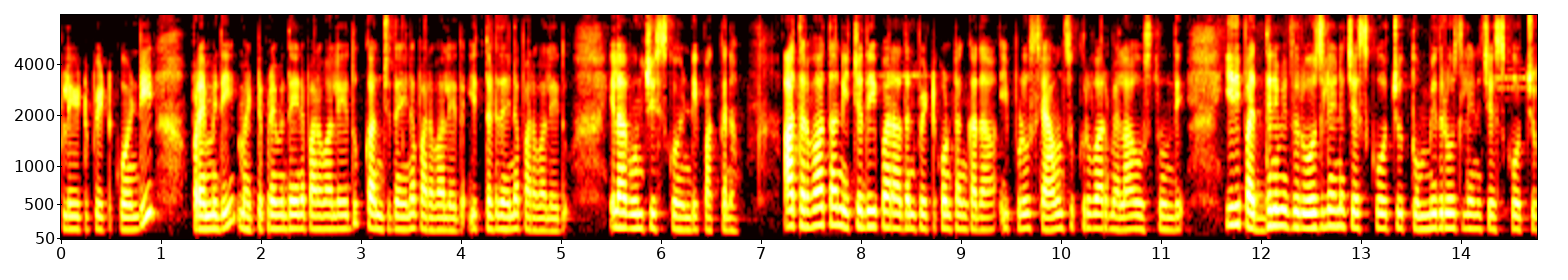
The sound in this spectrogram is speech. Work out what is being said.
ప్లేట్ పెట్టుకోండి. ప్రమిది మట్టి ప్రమిదైనా పర్వాలేదు కంచుదైనా పర్వాలేదు ఇత్తడిదైనా పర్వాలేదు. ఇలా ఉంచేసుకోండి పక్కన. ఆ తర్వాత నిత్యదీపారాధన పెట్టుకుంటాం కదా ఇప్పుడు శ్రావణ శుక్రవారం ఎలా వస్తుంది? ఇది పద్దెనిమిది రోజులైనా చేసుకోవచ్చు తొమ్మిది రోజులైనా చేసుకోవచ్చు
